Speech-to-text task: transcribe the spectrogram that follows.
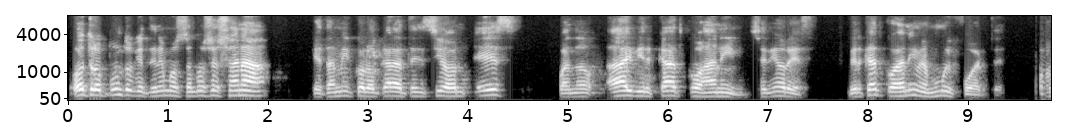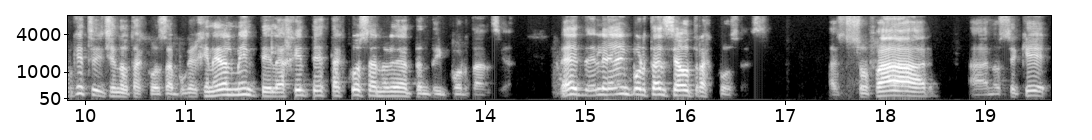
Otro punto que tenemos en Rosh Hashanah, que también colocar atención, es cuando hay Birkat Kohanim. Señores, Birkat Kohanim es muy fuerte. ¿Por qué estoy diciendo estas cosas? Porque generalmente la gente a estas cosas no le da tanta importancia. Le, da importancia a otras cosas. Al sofá, a no sé qué.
